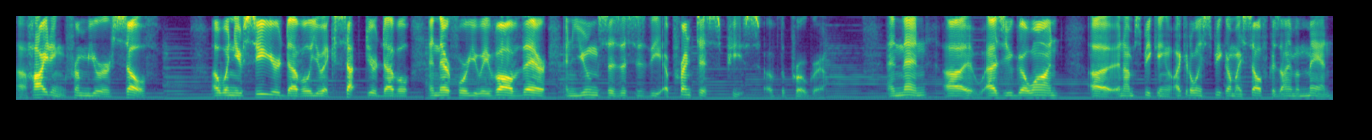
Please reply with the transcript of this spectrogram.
uh, hiding from yourself. Uh, when you see your devil, you accept your devil, and therefore you evolve there. And Jung says this is the apprentice piece of the program. And then, as you go on, uh, and I'm speaking, I could only speak on myself because I am a man,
